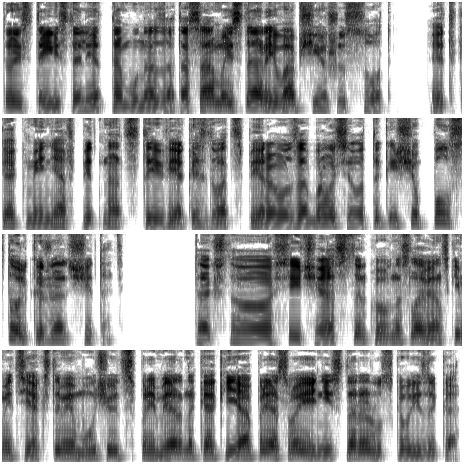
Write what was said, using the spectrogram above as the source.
то есть 300 лет тому назад, а самые старые вообще 600. Это как меня в 15 век из 21-го забросило, так еще полстолько же отсчитать. Так что сейчас с церковнославянскими текстами мучаются примерно как я при освоении старорусского языка.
